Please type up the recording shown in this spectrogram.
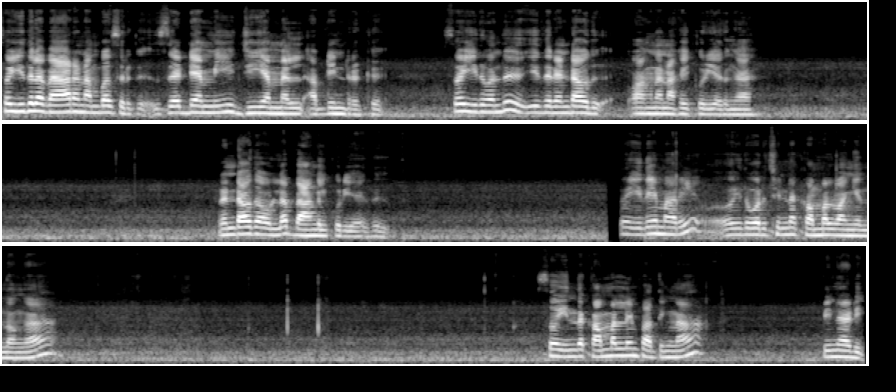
ஸோ இதில் வேறு நம்பர்ஸ் இருக்குது ZME ஜிஎம்எல் அப்படின்னு இருக்குது ஸோ இது வந்து இது ரெண்டாவது வாங்கின நகைக்குரியதுங்க. ரெண்டாவதாக உள்ள பேங்கிள்குரிய இது. ஸோ இதே மாதிரி இது ஒரு சின்ன கம்மல் வாங்கியிருந்தோங்க. ஸோ இந்த கம்மல்லையும் பார்த்தீங்கன்னா பின்னாடி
